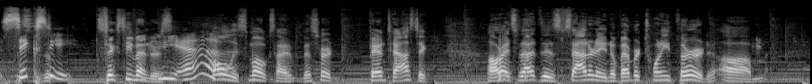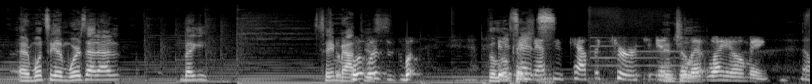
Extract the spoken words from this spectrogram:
60. 60 vendors. Yeah. Holy smokes, I misheard. Fantastic. All right, so that is Saturday, November 23rd. Um, and once again, where's that at, Maggie? St. Matthew's. was what, the location. St. Matthew's Catholic Church in, In Gillette, Gillette. Wyoming. Oh,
